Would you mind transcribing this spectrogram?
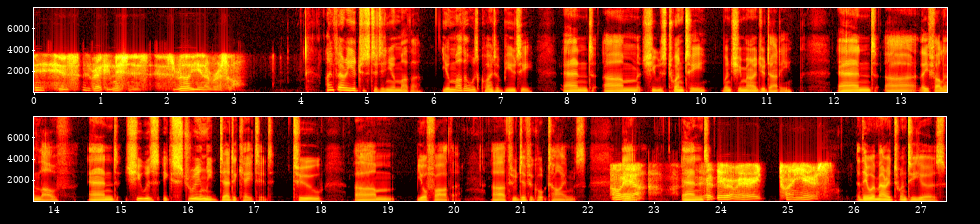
His recognition is, is really universal. I'm very interested in your mother. Your mother was quite a beauty, and um, she was 20 when she married your daddy, and uh, they fell in love. And she was extremely dedicated to um, your father uh, through difficult times. Oh, And- yeah. And They were married 20 years. they were married 20 years.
